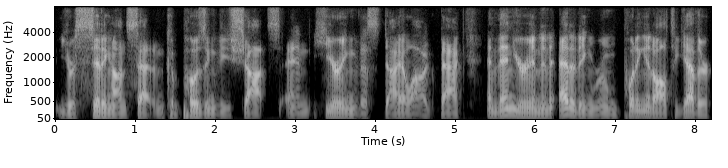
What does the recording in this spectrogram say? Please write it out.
you're sitting on set and composing these shots and hearing this dialogue back and then you're in an editing room putting it all together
